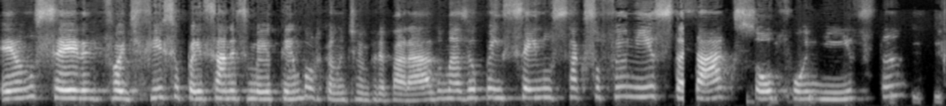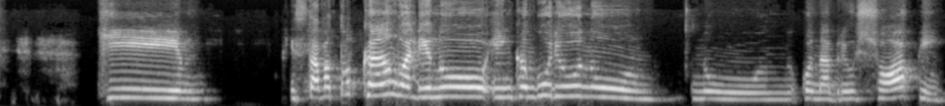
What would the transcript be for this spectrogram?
eu não sei, foi difícil pensar nesse meio tempo, porque eu não tinha me preparado, mas eu pensei no saxofonista, saxofonista, que estava tocando ali no, em Camboriú, no, no, no, quando abriu o shopping,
